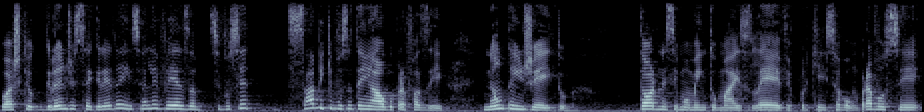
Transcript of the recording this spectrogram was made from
Eu acho que o grande segredo é isso, é a leveza. Se você sabe que você tem algo para fazer, não tem jeito, torne esse momento mais leve, porque isso é bom para você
